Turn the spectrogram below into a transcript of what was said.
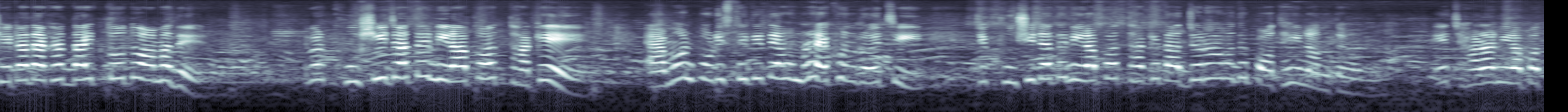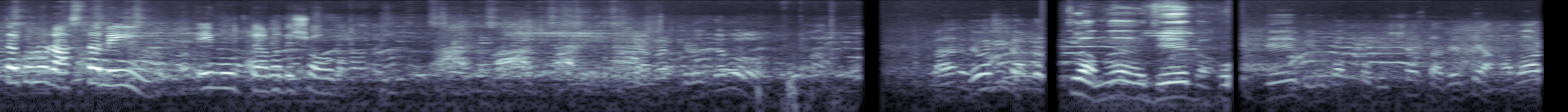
সেটা দেখার দায়িত্ব তো আমাদের। এবার খুশি যাতে নিরাপদ থাকে এমন পরিস্থিতিতে আমরা এখন রয়েছি যে খুশি যাতে নিরাপদ থাকে তার জন্য আমাদের পথেই নামতে হবে। এছাড়া নিরাপত্তার কোনো রাস্তা নেই এই মুহূর্তে আমাদের শহরে। দেখলাম যে বিশ্বাস তাদেরকে আবার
